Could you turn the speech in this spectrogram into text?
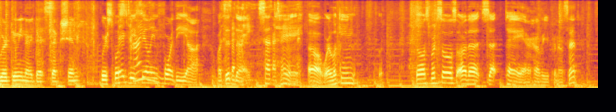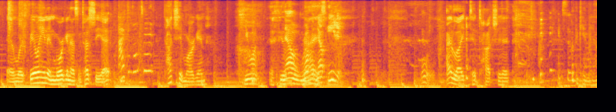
we're doing our dissection. We're supposed They're to be feeling for the uh, what's it? The Satay. satay. Oh, we're looking. Those bristles are the satay, or however you pronounce that. And we're feeling, and Morgan hasn't touched it yet. I can touch it. Touch it, Morgan. You want It feels now rub it. Now eat it. No. I like to touch it. So- Put the camera down.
